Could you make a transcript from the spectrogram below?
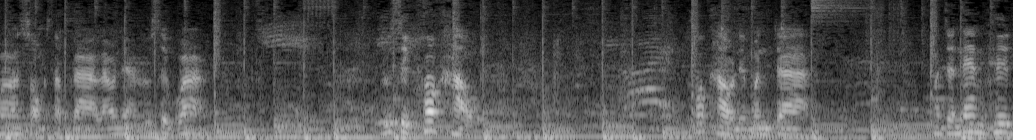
มาสองสัปดาห์แล้วเนี่ยรู้สึกว่า รู้สึกข้อเข่า ข้อเข่าเนี่ยมันจะมันจะแน่นขึ้น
